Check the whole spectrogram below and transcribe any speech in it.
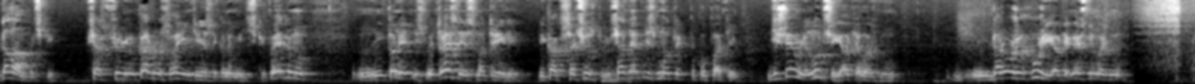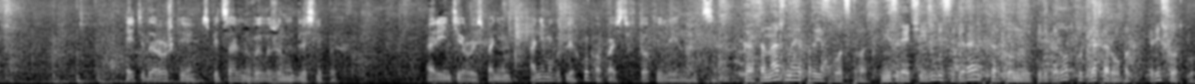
до лампочки. Сейчас сегодня у каждого свои интересы экономические. Поэтому никто на это не смотрит. Раньше на это смотрели и как сочувствовали. Сейчас на это не смотрит покупатель. Дешевле, лучше я у тебя возьму. Дороже, хуже я у тебя, конечно, не возьму. Эти дорожки специально выложены для слепых. Ориентируясь по ним, они могут легко попасть в тот или иной цех. Картонажное производство. Незрячие люди собирают картонную перегородку для коробок, решетку.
